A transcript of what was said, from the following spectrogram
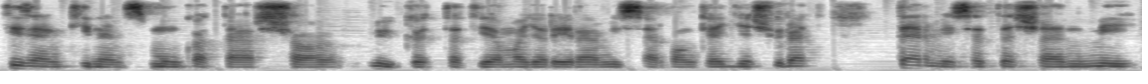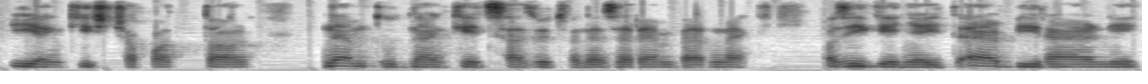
19 munkatársal működteti a Magyar Élelmiszerbank Egyesület. Természetesen mi ilyen kis csapattal nem tudnánk 250 ezer embernek az igényeit elbírálni,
